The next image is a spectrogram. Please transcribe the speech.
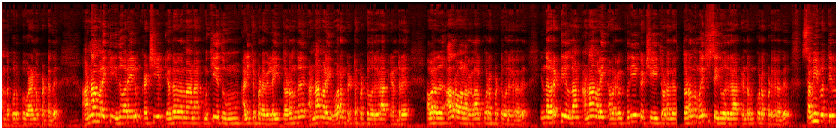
அந்த பொறுப்பு வழங்கப்பட்டது. அண்ணாமலைக்கு இதுவரையிலும் கட்சியில் எந்தவிதமான முக்கியத்துவமும் அளிக்கப்படவில்லை. தொடர்ந்து அண்ணாமலை ஓரம் கட்டப்பட்டு வருகிறார் என்று அவரது ஆதரவாளர்களால் கூறப்பட்டு வருகிறது. இந்த விரக்தியில் தான் அண்ணாமலை அவர்கள் புதிய கட்சியை தொடங்க தொடர்ந்து முயற்சி செய்து வருகிறார் என்றும் கூறப்படுகிறது. சமீபத்தில்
